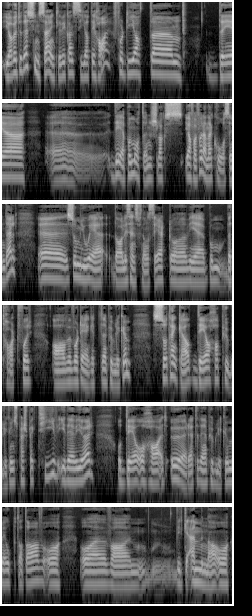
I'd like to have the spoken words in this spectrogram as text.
Ja, vet du, det syns jeg egentlig vi kan si at de har, fordi at uh, det uh, det er på en måte en slags, iallfall for NRK sin del, uh, som jo er da lisensfinansiert og vi er betalt for av vårt eget publikum, så tenker jeg at det å ha publikums perspektiv i det vi gjør, og det å ha et øre til det publikum er opptatt av, og, og hva, hvilke emner og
